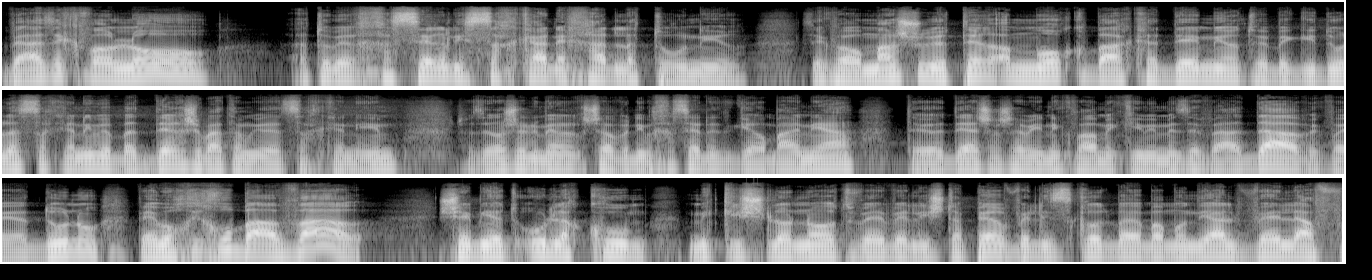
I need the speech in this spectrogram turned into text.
ואז זה כבר לא אתה אומר, חסר לי שחקן אחד לטורניר. זה כבר משהו יותר עמוק באקדמיות ובגידול השחקנים ובדרך שבה אתה מגדל שחקנים. עכשיו, זה לא שאני אומר עכשיו אני מחסל את גרמניה, אתה יודע שעכשיו הנה כבר מקימים איזה ועדה וכבר ידונו, והם הוכיחו בעבר שהם ידעו לקום מכישלונות ו- ולהשתפר ולזכות במונדיאל ולהפ...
